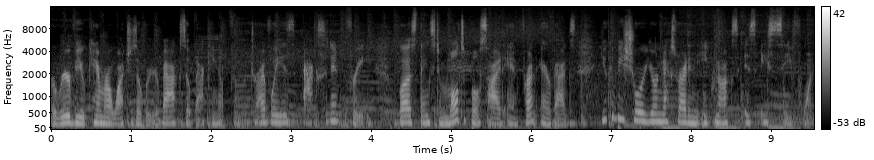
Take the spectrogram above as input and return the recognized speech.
A rear view camera watches over your back, so backing up from the driveway is accident free. Plus, thanks to multiple side and front airbags, you can be sure your next ride in the Equinox is a safe one.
